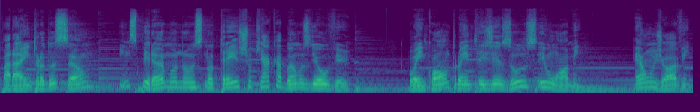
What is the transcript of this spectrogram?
Para a introdução, inspiramo-nos no trecho que acabamos de ouvir. O encontro entre Jesus e um homem. É um jovem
